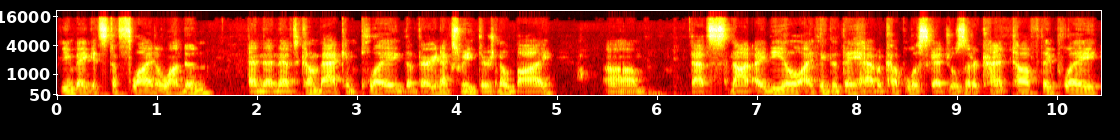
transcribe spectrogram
Green Bay gets to fly to London and then they have to come back and play the very next week. There's no bye. Um, that's not ideal. I think that they have a couple of schedules that are kind of tough. They play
